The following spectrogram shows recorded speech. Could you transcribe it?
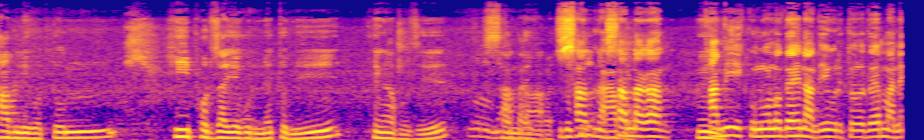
পাবলিকতন হি পর্যায়ে গুরিনে তুমি ঠেঙা বুজি সান্দা সান্নাগান আমি কোনো অলদে নাদি করি তো দে মানে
